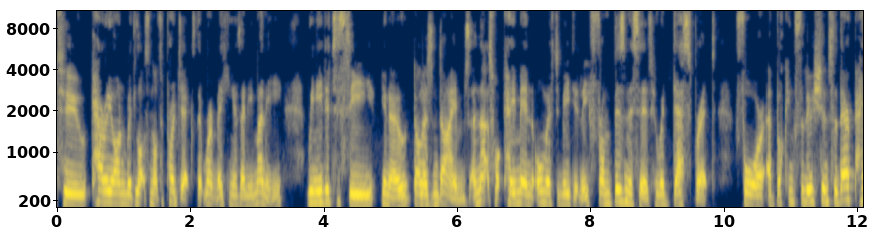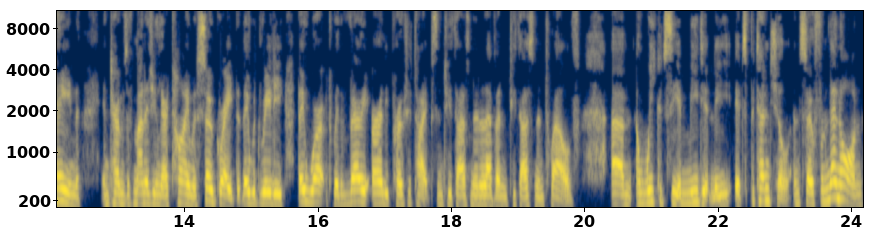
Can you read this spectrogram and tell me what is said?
to carry on with lots and lots of projects that weren't making us any money. We needed to see, you know, dollars and dimes, and that's what came in almost immediately from businesses who were desperate for a booking solution. So their pain in terms of managing their time was so great that they would really, they worked with very early prototypes in 2011, 2012. Um, and we could see immediately its potential. And so from then on,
